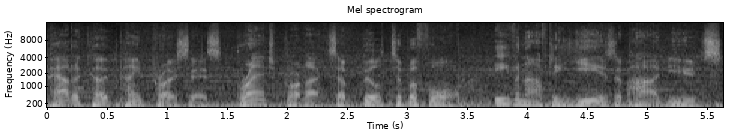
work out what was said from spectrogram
powder coat paint process, Brandt products are built to perform, even after years of hard use.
